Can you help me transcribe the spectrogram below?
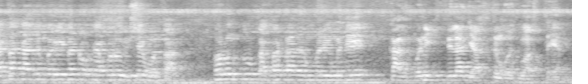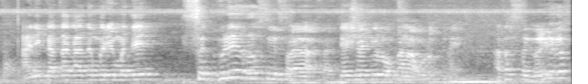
कथा कादंबरीचा डोक्यापुढे विषय होता. परंतु कथा कादंबरीमध्ये काल्पनिकतेला जास्त महत्त्व असतं या. आणि कथा कादंबरीमध्ये सगळे रस मिसळायला लागतात. त्याशिवाय ते लोकांना आवडत नाही. आता सगळे रस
